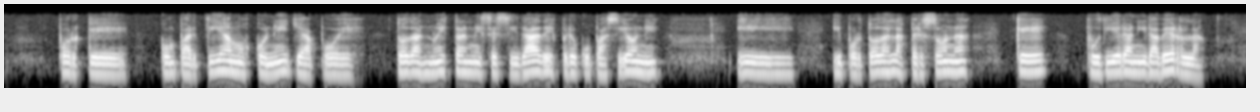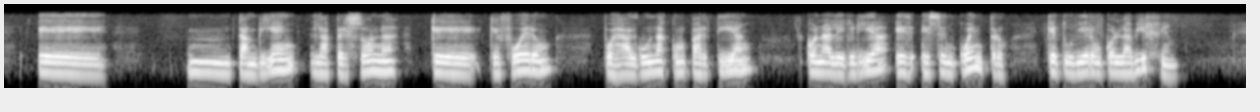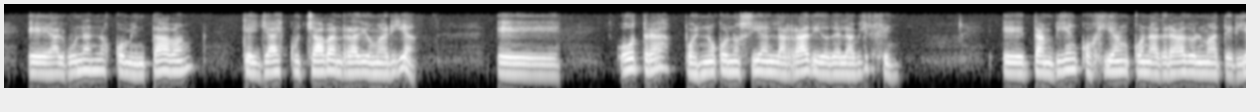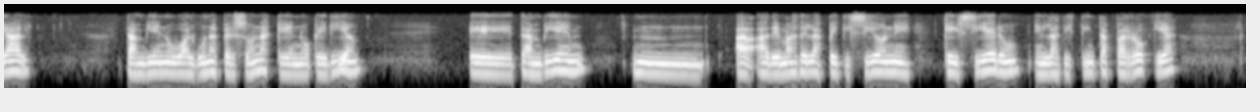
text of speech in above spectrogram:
porque compartíamos con ella pues todas nuestras necesidades, preocupaciones y, y por todas las personas que pudieran ir a verla. Eh, mm, también las personas que, que fueron, pues algunas compartían con alegría e- ese encuentro que tuvieron con la Virgen. Eh, algunas nos comentaban que ya escuchaban Radio María. Eh, otras, pues no conocían la radio de la Virgen. Eh, también cogían con agrado el material. También hubo algunas personas que no querían. Eh, también, mm, además de las peticiones que hicieron en las distintas parroquias,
